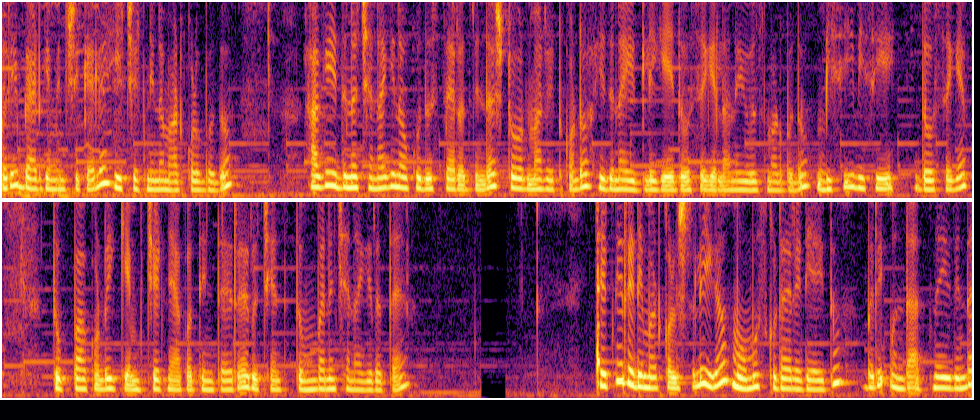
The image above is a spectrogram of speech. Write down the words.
ಬರೀ ಬ್ಯಾಡ್ಗೆ ಮೆಣಸಿಕಾಯಲ್ಲೇ ಈ ಚಟ್ನಿನ ಮಾಡ್ಕೊಳ್ಬೋದು. ಹಾಗೆ ಇದನ್ನು ಚೆನ್ನಾಗಿ ನಾವು ಕುದಿಸ್ತಾ ಇರೋದ್ರಿಂದ ಸ್ಟೋರ್ ಮಾಡಿ ಇಟ್ಕೊಂಡು ಇದನ್ನು ಇಡ್ಲಿಗೆ, ದೋಸೆಗೆಲ್ಲನೂ ಯೂಸ್ ಮಾಡ್ಬೋದು. ಬಿಸಿ ಬಿಸಿ ದೋಸೆಗೆ ತುಪ್ಪ ಹಾಕ್ಕೊಂಡು ಈ ಕೆಂಪು ಚಟ್ನಿ ಹಾಕೋ ತಿಂತಾಯಿದ್ರೆ ರುಚಿ ಅಂತ ತುಂಬಾ ಚೆನ್ನಾಗಿರುತ್ತೆ. ಚಟ್ನಿ ರೆಡಿ ಮಾಡ್ಕೊಳ್ಳೋಷ್ಟರಲ್ಲಿ ಈಗ ಮೋಮೋಸ್ ಕೂಡ ರೆಡಿ ಆಯಿತು. ಬರೀ ಒಂದು ಹದಿನೈದರಿಂದ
